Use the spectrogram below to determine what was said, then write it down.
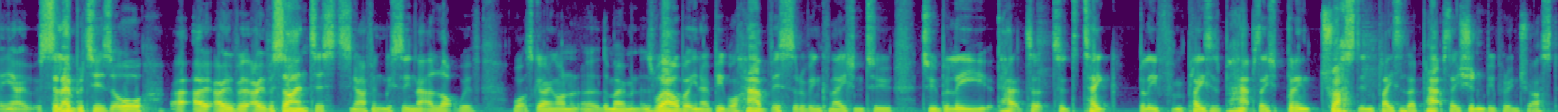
you know celebrities or uh, over over scientists. You know, I think we've seen that a lot with what's going on at the moment as well. But you know, people have this sort of inclination to to believe to to, to take belief from places perhaps they should putting trust in places that perhaps they shouldn't be putting trust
